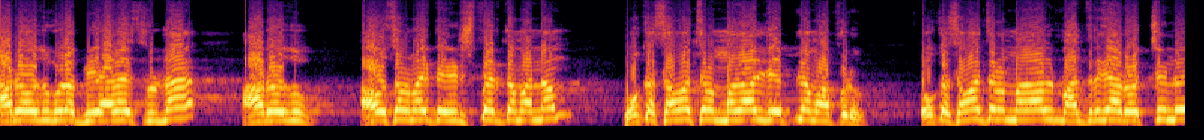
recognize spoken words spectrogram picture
ఆ రోజు కూడా బీఆర్ఎస్ ఉన్నా ఆ రోజు అవసరమైతే ఇడిచిపెడతామన్నాం. ఒక సంవత్సరం మొదలు చెప్పినాం అప్పుడు. ఒక సంవత్సరం మొదలు మంత్రి గారు వచ్చిండు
